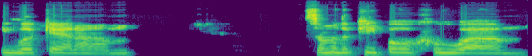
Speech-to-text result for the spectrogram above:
you look at um, some of the people who um,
